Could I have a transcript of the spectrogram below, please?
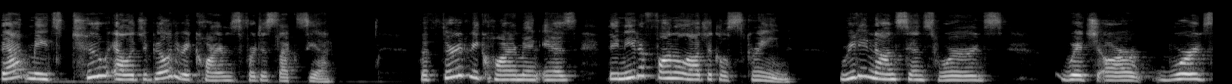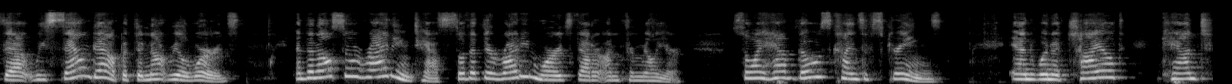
that meets two eligibility requirements for dyslexia. The third requirement is they need a phonological screen, reading nonsense words, which are words that we sound out, but they're not real words. And then also a writing test so that they're writing words that are unfamiliar. So I have those kinds of screens. And when a child can't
